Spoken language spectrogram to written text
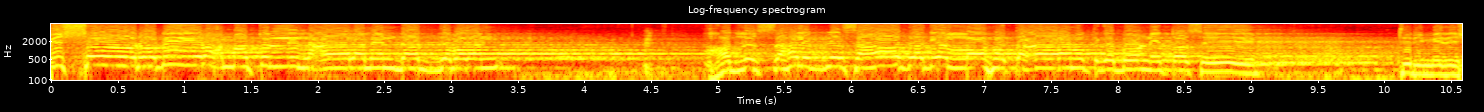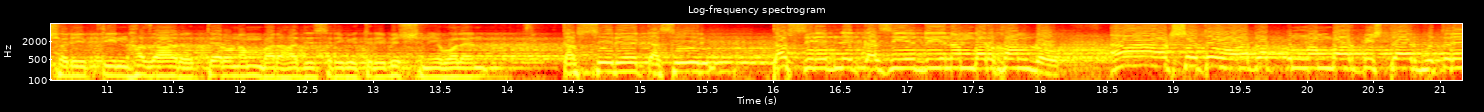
বিশ্ব রবি রহমাতুল্লিল আলামিন ডাক দিয়ে বলেন, হযরত সাহেল ইবনে সাদ রাদিয়াল্লাহু তাআলা থেকে বর্ণিত আছে। তিরমিদি শরীফ তিন হাজার তেরো নম্বর হাদিসের ভিতরে বিষ্ণু বলেন, তাফসিরে কাসির তাফসির ইবনে কাসির দুই নম্বর খণ্ড একশত আটাত্তর নম্বর পৃষ্ঠার ভিতরে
